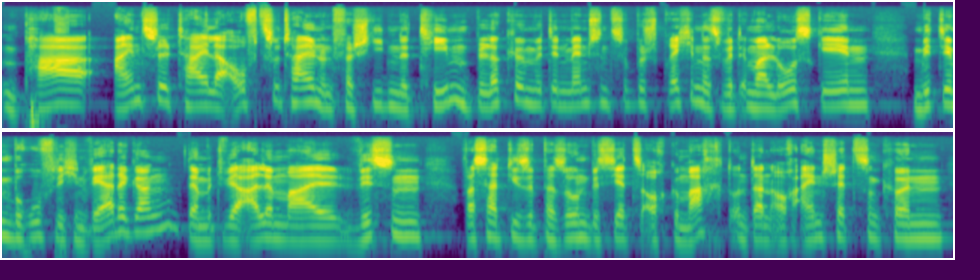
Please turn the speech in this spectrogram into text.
ein paar Einzelteile aufzuteilen und verschiedene Themenblöcke mit den Menschen zu besprechen. Es wird immer losgehen mit dem beruflichen Werdegang, damit wir alle mal wissen, was hat diese Person bis jetzt auch gemacht und dann auch einschätzen können,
